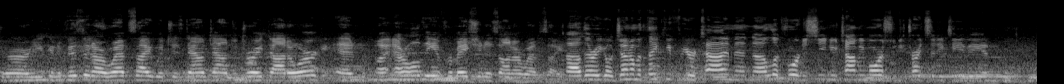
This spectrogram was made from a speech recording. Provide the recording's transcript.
Sure. You can visit our website, which is downtowndetroit.org, and uh, all the information is on our website. Uh, there you go. Gentlemen, thank you for your time, and uh, look forward to seeing you, Tommy Morris, from Detroit City TV. And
